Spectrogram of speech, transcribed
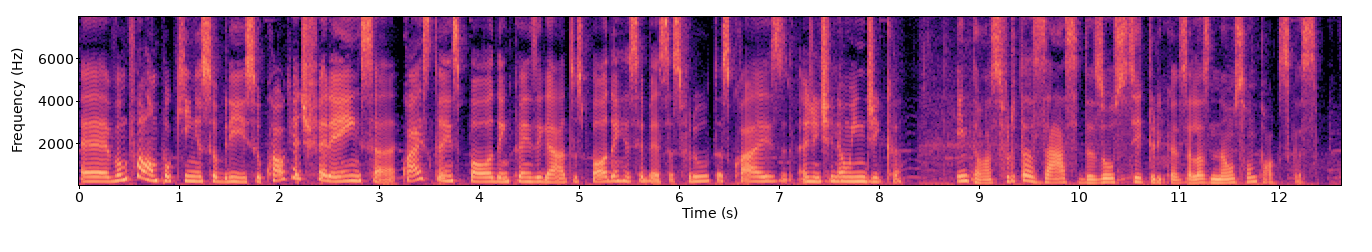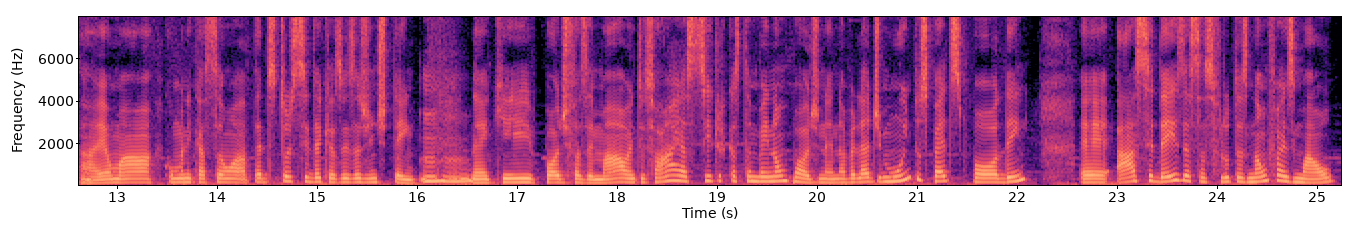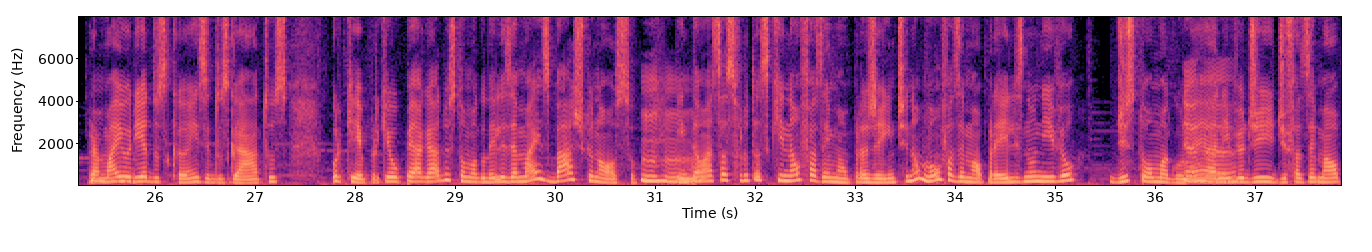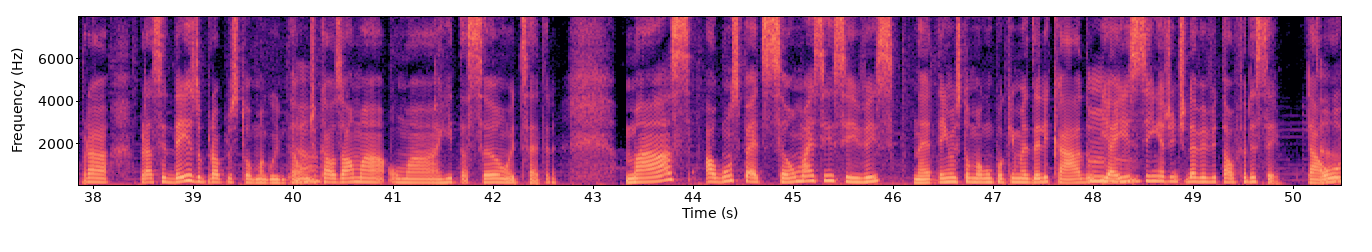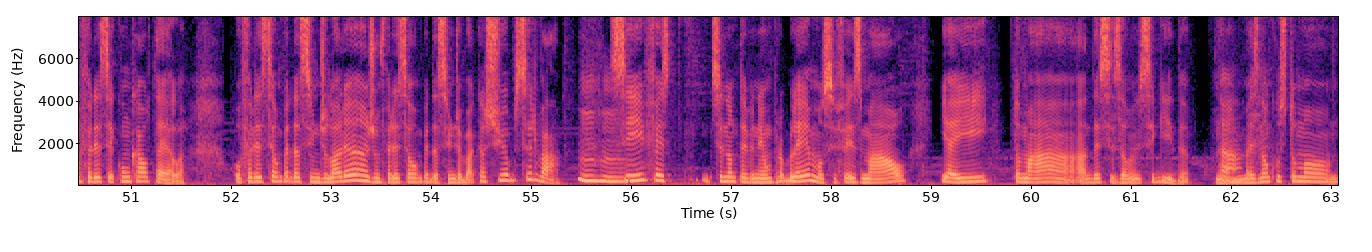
É, vamos falar um pouquinho sobre isso. Qual que é a diferença? Quais cães podem, cães e gatos, podem receber essas frutas? Quais a gente não indica? Então, as frutas ácidas ou cítricas, elas não são tóxicas. Tá? É uma comunicação até distorcida que às vezes a gente tem, uhum. né? Que pode fazer mal. Então, você fala, ah, as cítricas também não pode, né? Na verdade, muitos pets podem. É, a acidez dessas frutas não faz mal para a uhum. maioria dos cães e dos gatos. Por quê? Porque o pH do estômago deles é mais baixo que o nosso. Uhum. Então, essas frutas que não fazem mal pra gente não vão fazer mal para eles no nível de estômago, uhum. né? A nível de, de fazer mal para a acidez do próprio estômago. Então, tá. de causar uma, uma irritação, etc. Mas alguns pets são mais sensíveis, né? Tem o estômago um pouquinho mais delicado. Uhum. E aí uhum. sim a gente deve evitar oferecer, tá? tá? Ou oferecer com cautela. Oferecer um pedacinho de laranja, oferecer um pedacinho de abacaxi e observar. Uhum. Se, fez, se não teve nenhum problema, ou se fez mal. E aí tomar a decisão em seguida. Né? Tá. Mas não costuma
